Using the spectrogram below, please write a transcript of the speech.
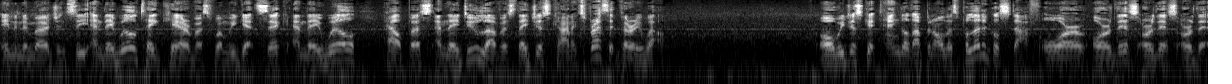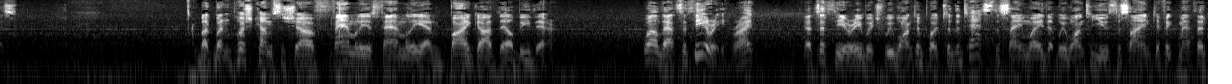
in an emergency, and they will take care of us when we get sick, and they will help us, and they do love us, they just can't express it very well or we just get tangled up in all this political stuff, or or this or this or this. But when push comes to shove, family is family, and by God, they'll be there. Well, that's a theory, right? That's a theory which we want to put to the test, the same way that we want to use the scientific method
